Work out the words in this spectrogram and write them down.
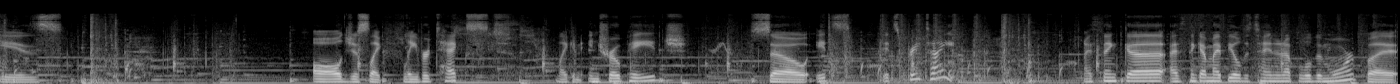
is all just like flavor text, like an intro page. So it's it's pretty tight. I think uh, I think I might be able to tighten it up a little bit more, but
